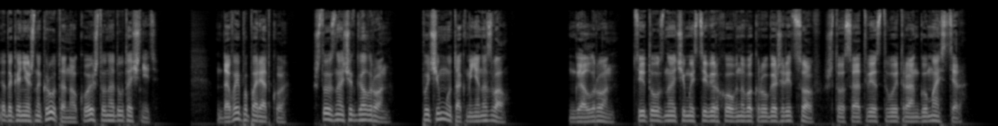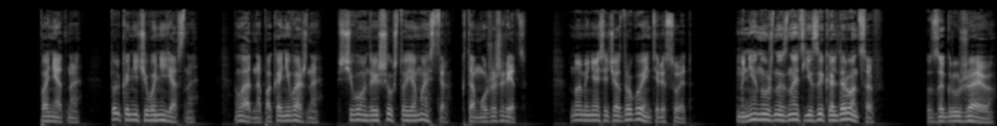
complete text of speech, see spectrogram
Это, конечно, круто, но кое-что надо уточнить. Давай по порядку. Что значит Галрон? Почему так меня назвал? Галрон – титул значимости Верховного Круга Жрецов, что соответствует рангу Мастер. Понятно, только ничего не ясно. Ладно, пока не важно, с чего он решил, что я мастер, к тому же жрец. Но меня сейчас другое интересует. Мне нужно знать язык альдеронцев. Загружаю.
